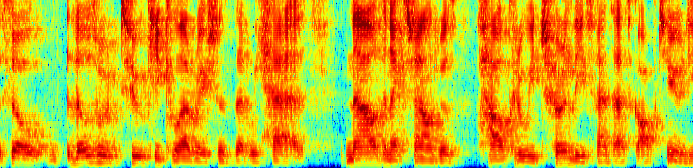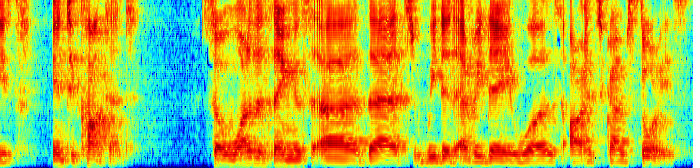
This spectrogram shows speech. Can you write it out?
So those were two key collaborations that we had. Now the next challenge was how could we turn these fantastic opportunities into content? So one of the things uh, that we did every day was our Instagram stories.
